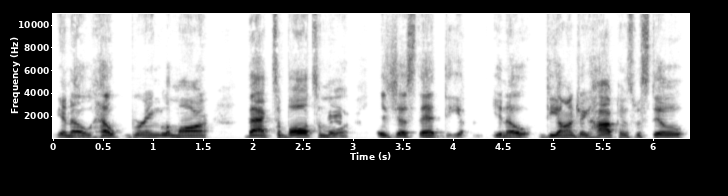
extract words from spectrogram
you know, helped bring Lamar back to Baltimore. It's just that, you know, DeAndre Hopkins was still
